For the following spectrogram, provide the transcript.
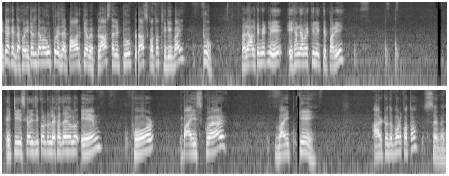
এটাকে দেখো, এটা যদি আমার উপরে যায় পাওয়ার কি হবে? প্লাস তাহলে টু প্লাস কত? থ্রি বাই টু তাহলে আলটিমেটলি এখানে আমরা কি লিখতে পারি? এই T square is equal to লেখা যায় হলো M four pi square by K R to the power কত? সেভেন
